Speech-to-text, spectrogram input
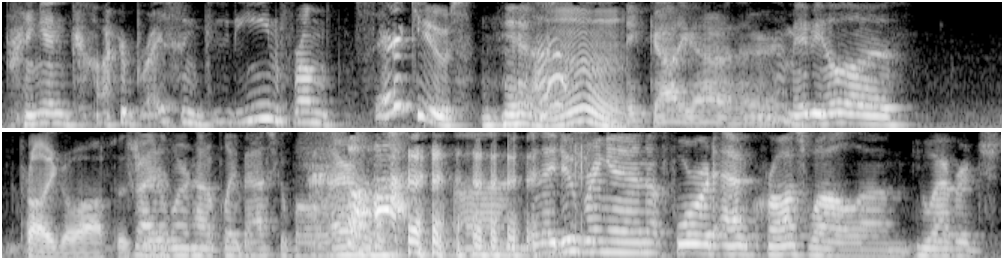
bring in guard Brycen Goodine from Syracuse. Yeah. Mm, Thank God he got out of there. Yeah, there. maybe he'll uh, probably go off this try year. Try to learn how to play basketball there. uh, and they do bring in forward Ed Croswell, um, who averaged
